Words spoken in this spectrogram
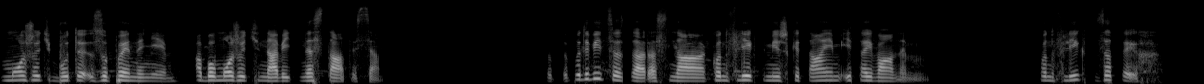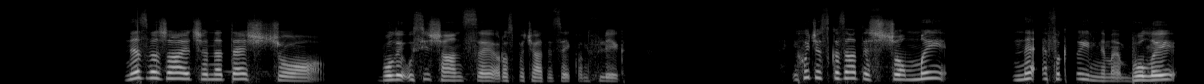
можуть бути зупинені або можуть навіть не статися. Тобто подивіться зараз на конфлікт між Китаєм і Тайванем. Конфлікт затих. Незважаючи на те, що були усі шанси розпочати цей конфлікт. І хочу сказати, що ми неефективними були,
